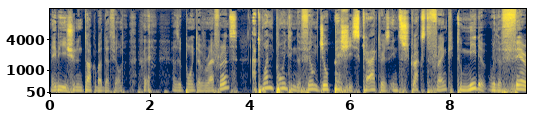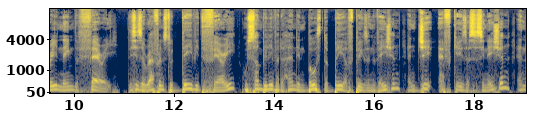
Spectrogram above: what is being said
Maybe you shouldn't talk about that film. as a point of reference. At one point in the film, Joe Pesci's character instructs Frank to meet with a fairy named Ferrie. This is a reference to David Ferrie, who some believe had a hand in both the Bay of Pigs invasion and JFK's assassination, and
